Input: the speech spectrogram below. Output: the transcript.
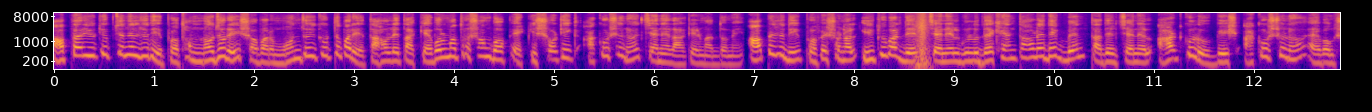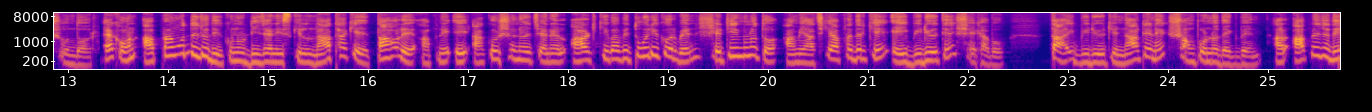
আপনার ইউটিউব চ্যানেল যদি প্রথম নজরে সবার মন জয় করতে পারে, তাহলে তা কেবলমাত্র সম্ভব একটি সঠিক আকর্ষণীয় চ্যানেল আর্টের মাধ্যমে। আপনি যদি প্রফেশনাল ইউটিউবারদের চ্যানেলগুলো দেখেন, তাহলে দেখবেন তাদের চ্যানেল আর্টগুলো বেশ আকর্ষণীয় এবং সুন্দর। এখন আপনার মধ্যে যদি কোনো ডিজাইন স্কিল না থাকে, তাহলে আপনি এই আকর্ষণীয় চ্যানেল আর্ট কীভাবে তৈরি করবেন, সেটি মূলত আমি আজকে আপনাদেরকে এই ভিডিওতে শেখাবো। তাই ভিডিওটি না টেনে সম্পূর্ণ দেখবেন। আর আপনি যদি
